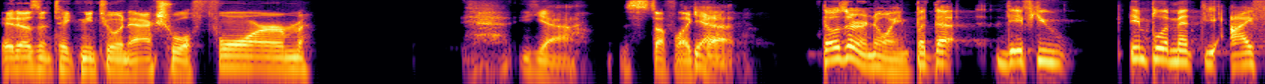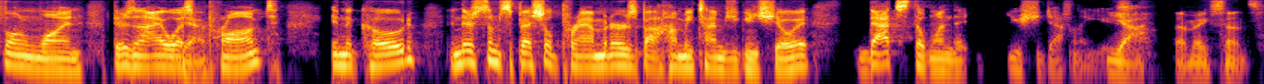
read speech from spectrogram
It doesn't take me to an actual form. Yeah, stuff like yeah. that those are annoying. But the, if you implement the iPhone one, there's an iOS yeah. prompt in the code, and there's some special parameters about how many times you can show it. That's the one that you should definitely use. Yeah, that makes sense.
